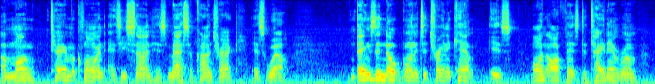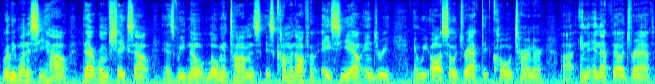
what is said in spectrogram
among Terry McLaurin as he signed his massive contract as well. Things to note going into training camp is on offense, the tight end room. Really want to see how that room shakes out as we know Logan Thomas is coming off of ACL injury and we also drafted Cole Turner uh, in the NFL draft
